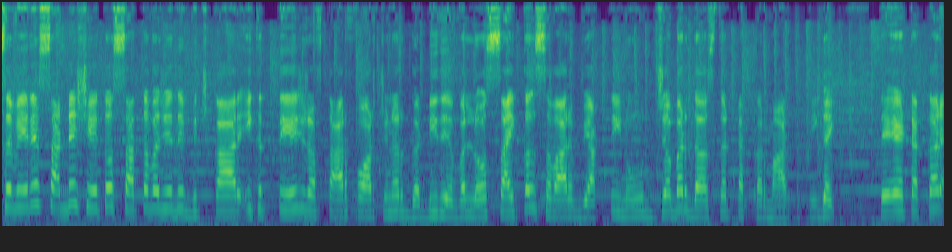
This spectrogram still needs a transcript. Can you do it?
ਸਵੇਰੇ 6:30 ਤੋਂ 7 ਵਜੇ ਦੇ ਵਿਚਕਾਰ ਇੱਕ ਤੇਜ਼ ਰਫ਼ਤਾਰ ਫਾਰਚੂਨਰ ਗੱਡੀ ਦੇ ਵੱਲੋਂ ਸਾਈਕਲ ਸਵਾਰ ਵਿਅਕਤੀ ਨੂੰ ਜ਼ਬਰਦਸਤ ਟੱਕਰ ਮਾਰ ਦਿੱਤੀ ਗਈ। ਤੇ ਇਹ ਟੱਕਰ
